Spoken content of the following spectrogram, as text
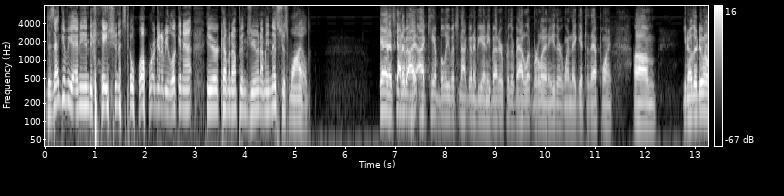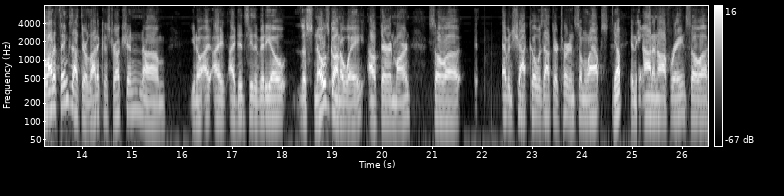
does that give you any indication as to what we're going to be looking at here coming up in June? I mean, that's just wild. Yeah, and it's got to be. I, I can't believe it's not going to be any better for their battle at Berlin either when they get to that point. Um, you know, they're doing a lot of things out there, a lot of construction. Um, you know, I, I, I did see the video. The snow's gone away out there in Marne. So uh, Evan Shotko was out there turning some laps. Yep. In the on and off rain. So uh,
